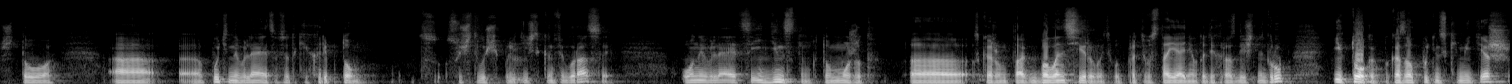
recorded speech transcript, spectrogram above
что а, Путин является все-таки хребтом существующей политической конфигурации. Он является единственным, кто может, скажем так, балансировать вот противостояние вот этих различных групп. И то, как показал путинский мятеж,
